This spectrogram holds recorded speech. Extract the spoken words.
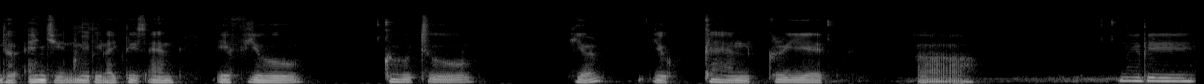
the engine maybe like this. And if you go to here you can create uh, maybe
